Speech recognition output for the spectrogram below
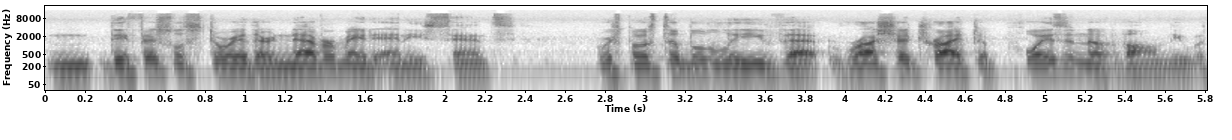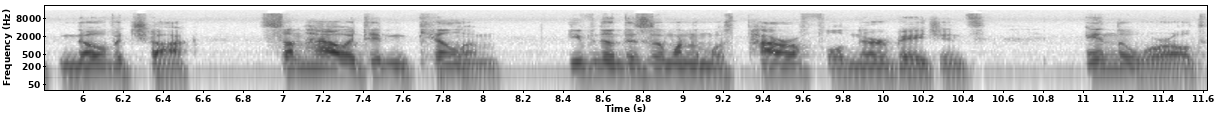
the official story there never made any sense. We're supposed to believe that Russia tried to poison Navalny with Novichok. Somehow it didn't kill him, even though this is one of the most powerful nerve agents in the world.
